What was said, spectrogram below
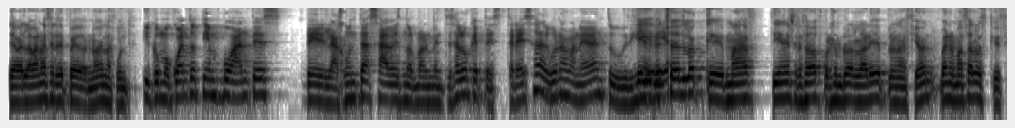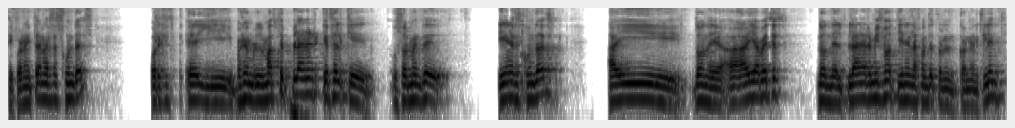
te la van a hacer de pedo, ¿no? En la junta. ¿Y como cuánto tiempo antes de la junta sabes normalmente? ¿Es algo que te estresa de alguna manera en tu día Sí, a de día? hecho es lo que más tiene estresados, por ejemplo, al área de planeación, bueno, más a los que se conectan a esas juntas, porque, eh, y, por ejemplo, el Master Planner, que es el que usualmente tiene esas juntas, hay donde hay a veces donde el planner mismo tiene la junta con, con el cliente,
